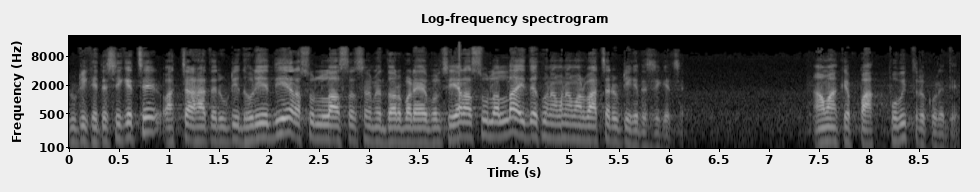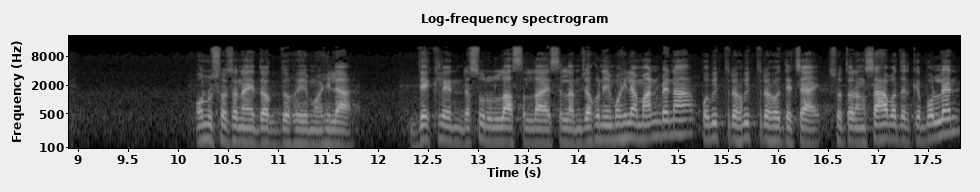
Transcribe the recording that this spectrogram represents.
রুটি খেতে শিখেছে, বাচ্চার হাতে রুটি ধরিয়ে দিয়ে রাসুল্লাহ আসলামের দরবারে বলছে, ইয়া রাসুল আল্লাহ এই দেখুন আমার আমার বাচ্চা রুটি খেতে শিখেছে। আমাকে পাক পবিত্র করে দিন। অনুশোচনায় দগ্ধ হয়ে মহিলা দেখলেন রসুল্লাহ সাল্লাহ সাল্লাম, যখন এই মহিলা মানবে না, পবিত্র পবিত্র হতে চায়, সুতরাং সাহাবাদেরকে বললেন,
